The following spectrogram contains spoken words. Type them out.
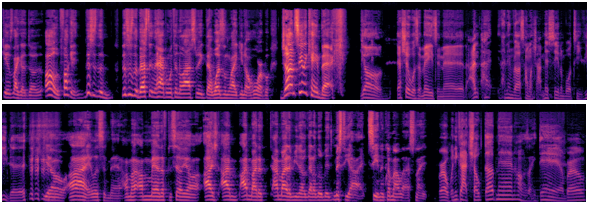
give like a dog, oh fucking this is the this is the best thing that happened within the last week that wasn't like you know horrible. John Cena came back. Yo, that shit was amazing, man. I I, I didn't realize how much I missed seeing him on TV, man. Yo, I listen, man. I'm a, I'm man enough to tell y'all. I I'm I might have I might have you know got a little bit misty eyed seeing him come out last night. bro, when he got choked up, man, I was like, damn, bro.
